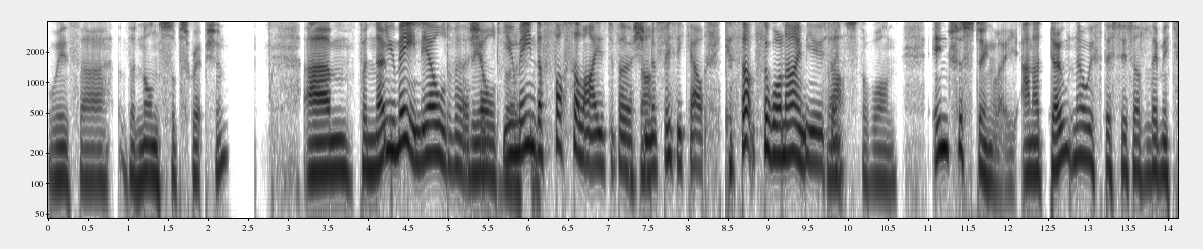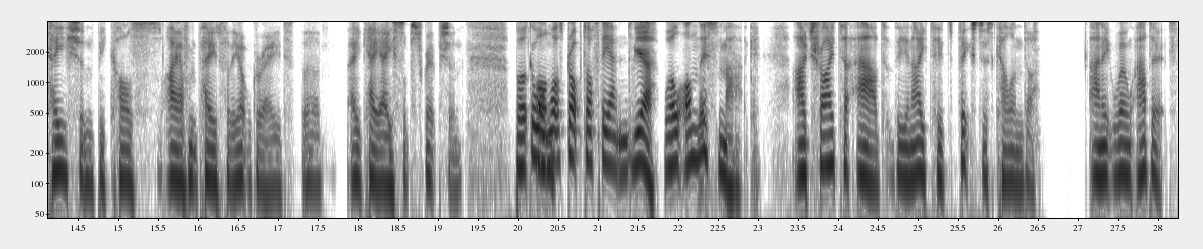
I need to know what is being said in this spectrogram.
with uh, the non-subscription. Um, for notes, you mean the old version? The old version. You mean the fossilized version that's, of BusyCal? Because that's the one I'm using. That's the one. Interestingly, and I don't know if this is a limitation because I haven't paid for the upgrade, the AKA subscription. But go on, on what's dropped off the end? Yeah, well, on this Mac, I tried to add the United fixtures calendar, and it won't add it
